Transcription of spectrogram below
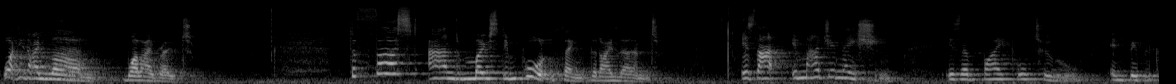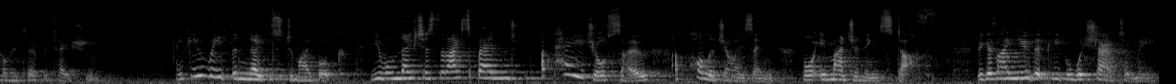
what did I learn while I wrote? The first and most important thing that I learned is that imagination is a vital tool in biblical interpretation. If you read the notes to my book, you will notice that I spend a page or so apologising for imagining stuff because I knew that people would shout at me,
